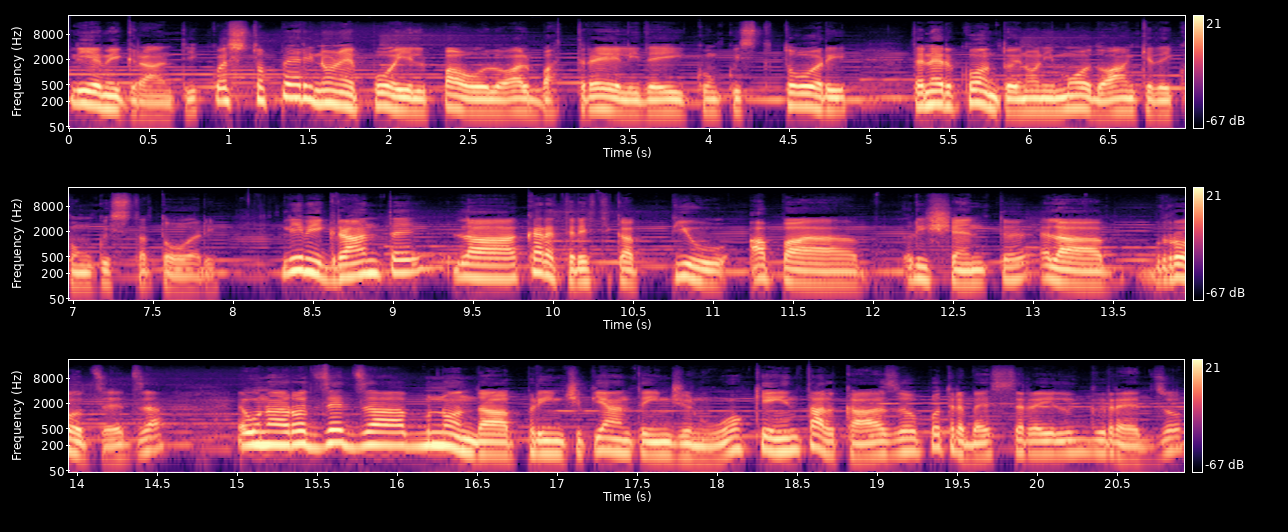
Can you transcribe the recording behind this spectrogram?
gli emigranti. Questo Peri non è poi il Paolo Albattrelli dei conquistatori, tener conto in ogni modo anche dei conquistatori. L'immigrante, la caratteristica più appariscente è la rozzezza, è una rozzezza non da principiante ingenuo che in tal caso potrebbe essere il grezzo,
